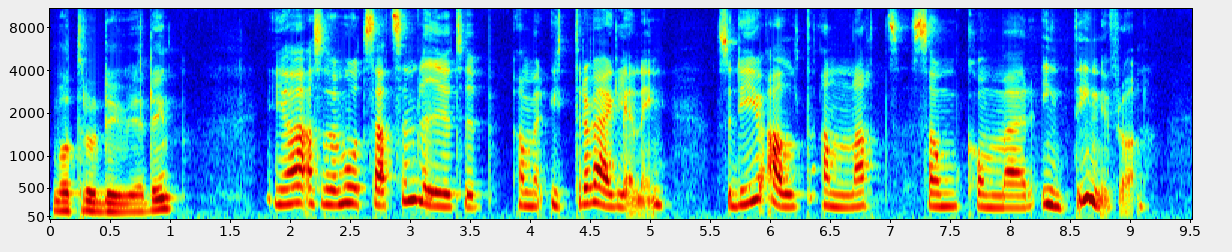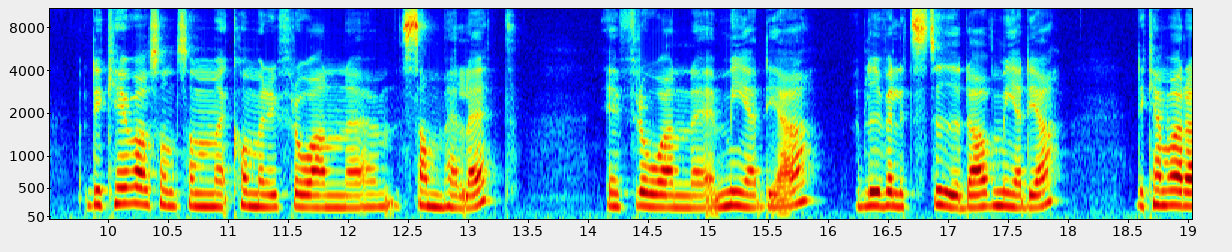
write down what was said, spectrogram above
Vad tror du Edin? Ja, alltså motsatsen blir ju typ ja, yttre vägledning. Så det är ju allt annat som kommer inte inifrån. Det kan ju vara sånt som kommer ifrån eh, samhället, ifrån eh, media. Vi blir väldigt styrda av media. Det kan vara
